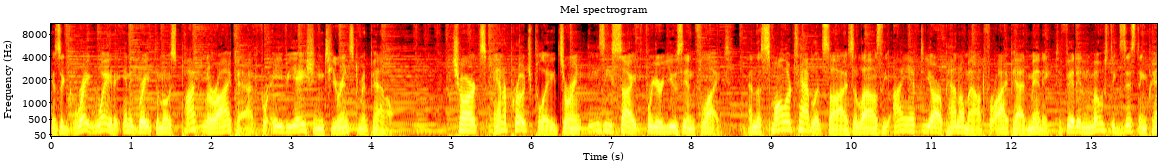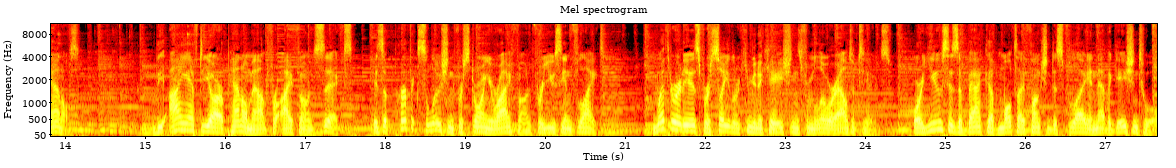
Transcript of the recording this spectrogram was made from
is a great way to integrate the most popular iPad for aviation to your instrument panel. Charts and approach plates are an easy sight for your use in flight, and the smaller tablet size allows the IFDR panel mount for iPad mini to fit in most existing panels. The IFDR panel mount for iPhone 6 is a perfect solution for storing your iPhone for use in flight. Whether it is for cellular communications from lower altitudes or use as a backup multifunction display and navigation tool,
